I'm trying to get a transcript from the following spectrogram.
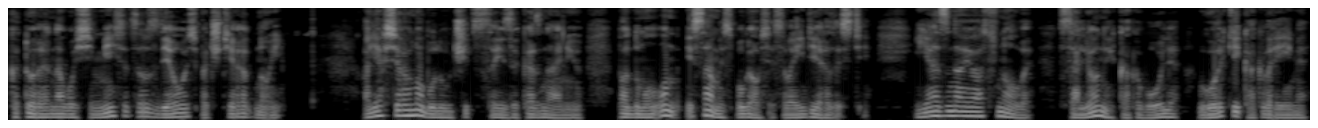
которая на восемь месяцев сделалась почти родной. «А я все равно буду учиться языкознанию», — подумал он и сам испугался своей дерзости. «Я знаю основы. Соленый, как воля, горький, как время.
